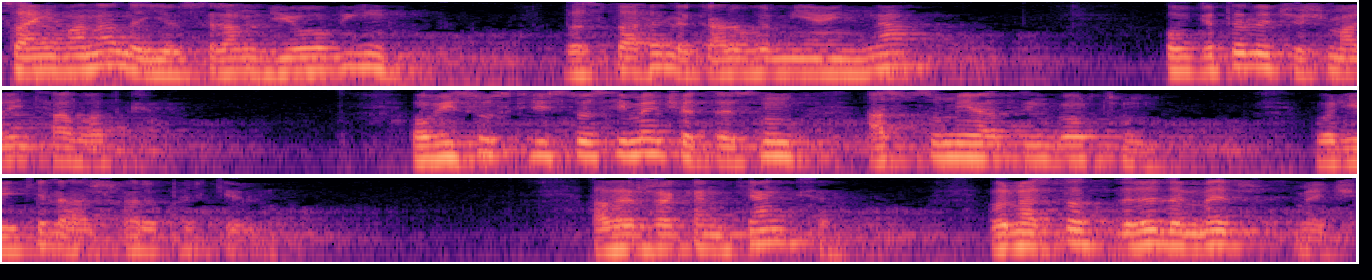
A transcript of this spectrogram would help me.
Սա իմանալը եւ սրան լիովին վստահելը կարող է միայն նա, ով գտել է ճշմարիտ հավատքը, ով Հիսուս Քրիստոսի մեջ է տեսնում Աստծո միածին որդուն, որ եկել է աշխարհը փրկելու։ Հավերժական կյանքը, որն Աստված դրել է մեր մեջ,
